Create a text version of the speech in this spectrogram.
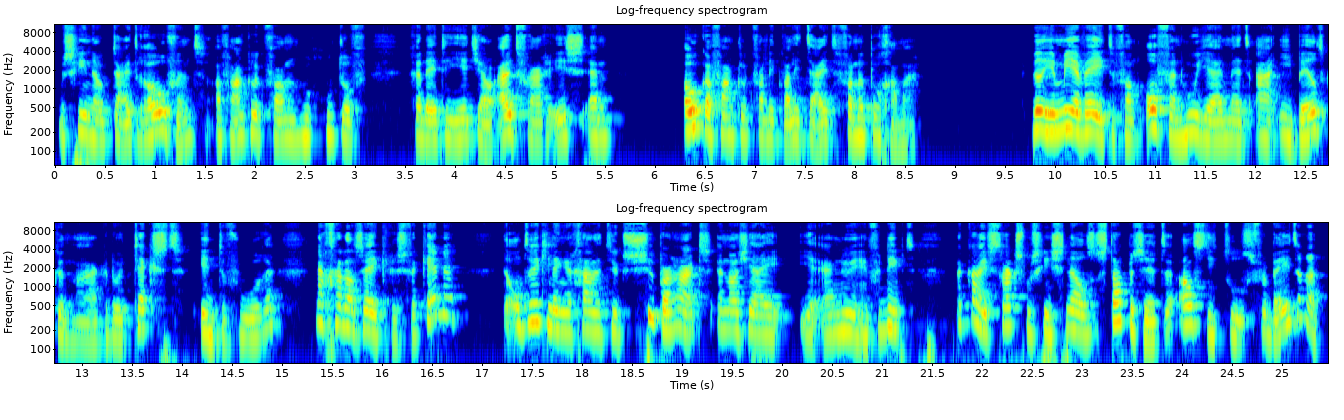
misschien ook tijdrovend, afhankelijk van hoe goed of gedetailleerd jouw uitvraag is en ook afhankelijk van de kwaliteit van het programma. Wil je meer weten van of en hoe jij met AI beeld kunt maken door tekst in te voeren? Nou, ga dan zeker eens verkennen. De ontwikkelingen gaan natuurlijk super hard en als jij je er nu in verdiept, dan kan je straks misschien snel stappen zetten als die tools verbeteren.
